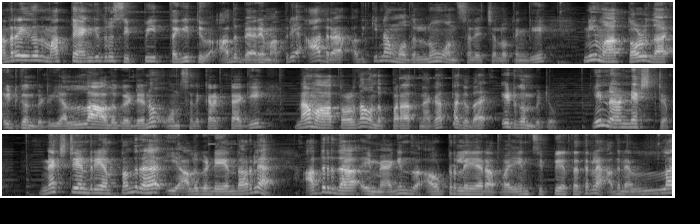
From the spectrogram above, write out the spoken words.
ಅಂದರೆ ಇದನ್ನು ಮತ್ತೆ ಹೆಂಗಿದ್ರು ಸಿಪ್ಪಿ ತೆಗಿತೀವಿ. ಅದು ಬೇರೆ ಮಾತ್ರಿ. ಆದ್ರೆ ಅದಕ್ಕಿಂತ ಮೊದಲು ಒಂದ್ಸಲ ಚಲೋ ತಂಗಿ, ನೀವು ತೊಳ್ದ ಇಟ್ಕೊಂಡ್ಬಿಟ್ರಿ. ಎಲ್ಲ ಆಲೂಗಡ್ಡೆನೂ ಒಂದ್ಸಲ ಕರೆಕ್ಟಾಗಿ ನಾವು ಆ ತೊಳ್ದ ಒಂದು ಪರಾತ್ನಾಗ ತೆಗ್ದ ಇಟ್ಕೊಂಡ್ಬಿಟ್ಟಿವಿ ಇನ್ನು ನೆಕ್ಸ್ಟ್ ಸ್ಟೆಪ್ ನೆಕ್ಸ್ಟ್ ಏನ್ರಿ ಅಂತಂದ್ರೆ ಈ ಆಲೂಗಡ್ಡೆ ಏನದವ್ರಲ್ಲ ಅದ್ರದ ಈ ಮ್ಯಾಗಿಂದ ಔಟರ್ ಲೇಯರ್ ಅಥವಾ ಏನು ಸಿಪ್ಪಿ ಇರ್ತೈತಿರಲ್ಲ, ಅದನ್ನೆಲ್ಲ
